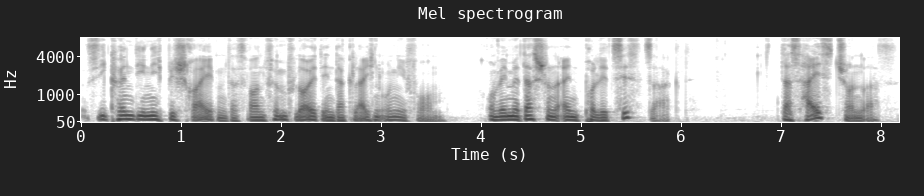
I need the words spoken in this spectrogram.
Sie können die nicht beschreiben. Das waren fünf Leute in der gleichen Uniform. Und wenn mir das schon ein Polizist sagt, das heißt schon was.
